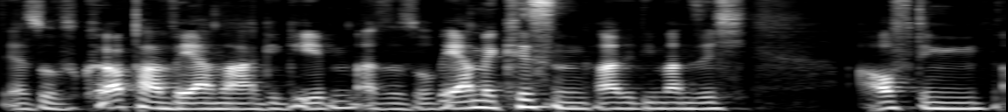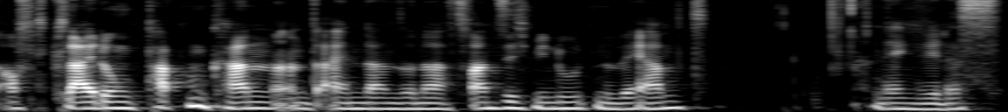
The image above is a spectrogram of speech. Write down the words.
ja, so Körperwärmer gegeben, also so Wärmekissen quasi, die man sich auf, den, auf die Kleidung pappen kann und einen dann so nach 20 Minuten wärmt. Und irgendwie das,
